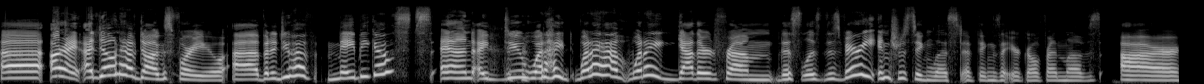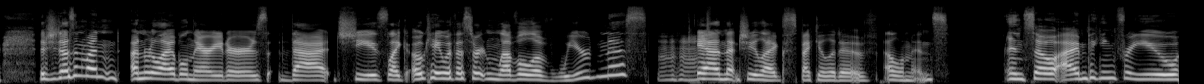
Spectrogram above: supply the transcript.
Uh, all right, I don't have dogs for you, uh, but I do have maybe ghosts, and I do what I what I have what I gathered from this list, this very interesting list of things that your girlfriend loves are that she doesn't want unreliable narrators, that she's like okay with a certain level of weirdness, mm-hmm. and that she likes speculative elements. And so I'm picking for you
